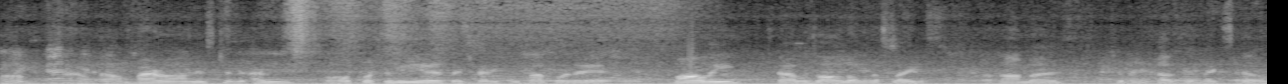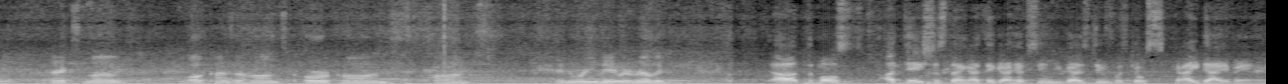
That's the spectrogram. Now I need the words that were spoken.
Um, I've gone viral on Instagram, I mean, all social medias. I try to keep up with it. Molly travels all over the place. Bahamas, in Mexico. Next month, all kinds of haunts, Coracons, haunts, anywhere you name it, really. Uh, the most audacious thing I think I have seen you guys do was go skydiving.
